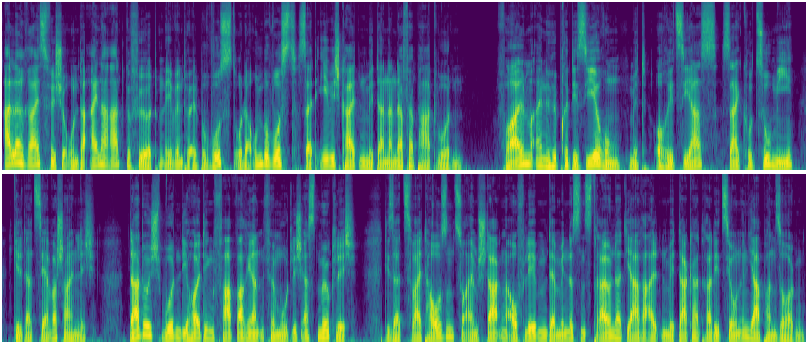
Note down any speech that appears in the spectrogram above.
alle Reisfische unter einer Art geführt und eventuell bewusst oder unbewusst seit Ewigkeiten miteinander verpaart wurden. Vor allem eine Hybridisierung mit Orizias saikutsumi gilt als sehr wahrscheinlich. Dadurch wurden die heutigen Farbvarianten vermutlich erst möglich die seit 2000 zu einem starken Aufleben der mindestens 300 Jahre alten Medaka-Tradition in Japan sorgen.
